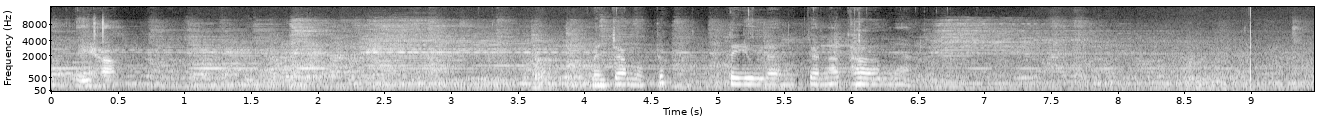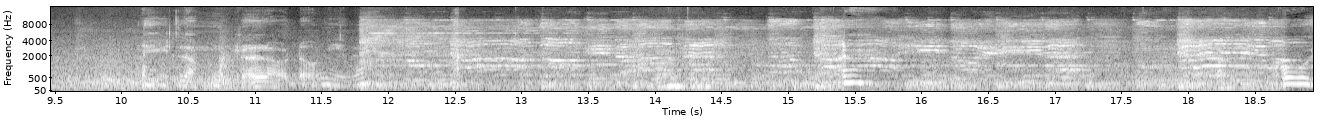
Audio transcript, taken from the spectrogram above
Mở gì hả mình cho một chút tiêu lên cho nó thơm nha. Đây là mình lỡ đổ nhiều quá. Ui.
